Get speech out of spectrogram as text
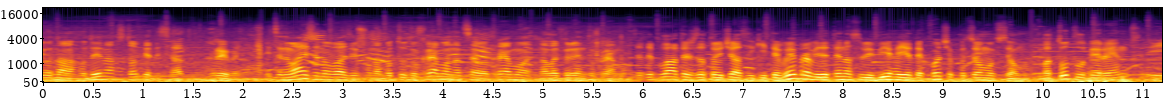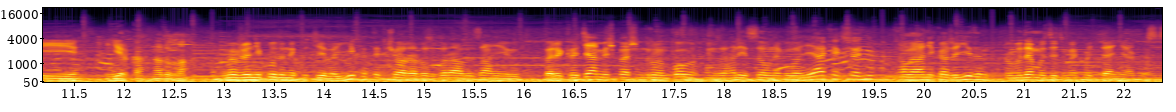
і одна година 150 гривень. І це не мається на увазі, що на батут окремо, на це окремо, на лабіринт окремо. Це ти платиш за той час, який ти вибрав, і дитина собі бігає де хоче по цьому всьому. Батут, лабіринт і гірка надувна. Ми вже нікуди не хотіли їхати. Вчора розбирали з Анією перекриття між першим і другим поверхом. Взагалі сил не було ніяких сьогодні. Але Аня каже, їдемо, проведемо з дітьми хоч день якось.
